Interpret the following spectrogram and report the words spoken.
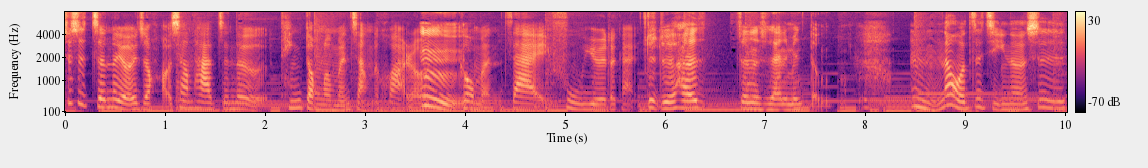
就是真的有一种好像他真的听懂了我们讲的话，然后跟我们在赴约的感觉。对对，他是真的是在那边等。嗯，那我自己呢是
